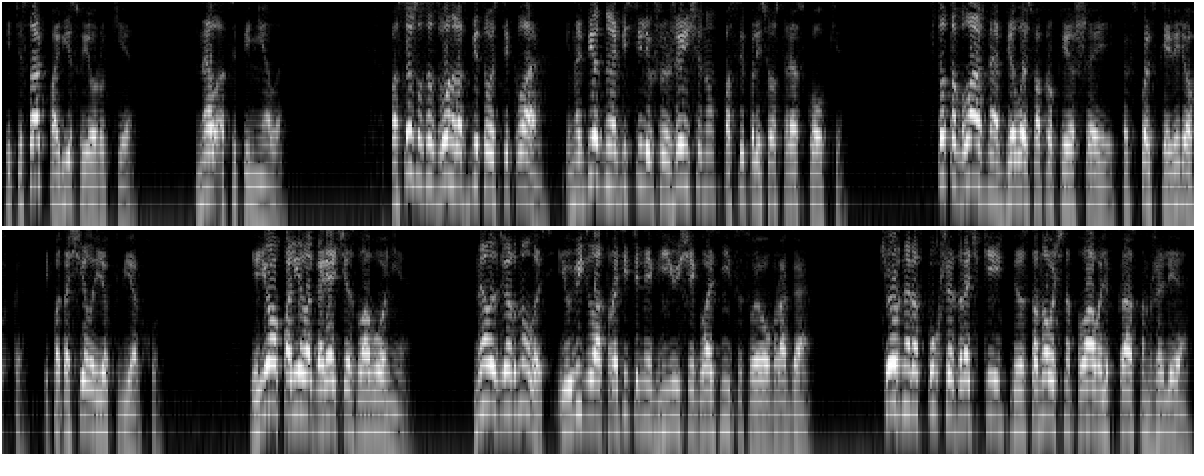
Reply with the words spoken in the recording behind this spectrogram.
и тесак повис в ее руке. Нелл оцепенела. Послышался звон разбитого стекла, и на бедную обессилевшую женщину посыпались острые осколки. Что-то влажное обвелось вокруг ее шеи, как скользкая веревка, и потащило ее кверху. Ее опалило горячее зловоние. Нелл извернулась и увидела отвратительные гниющие глазницы своего врага. Черные распухшие зрачки безостановочно плавали в красном желе.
